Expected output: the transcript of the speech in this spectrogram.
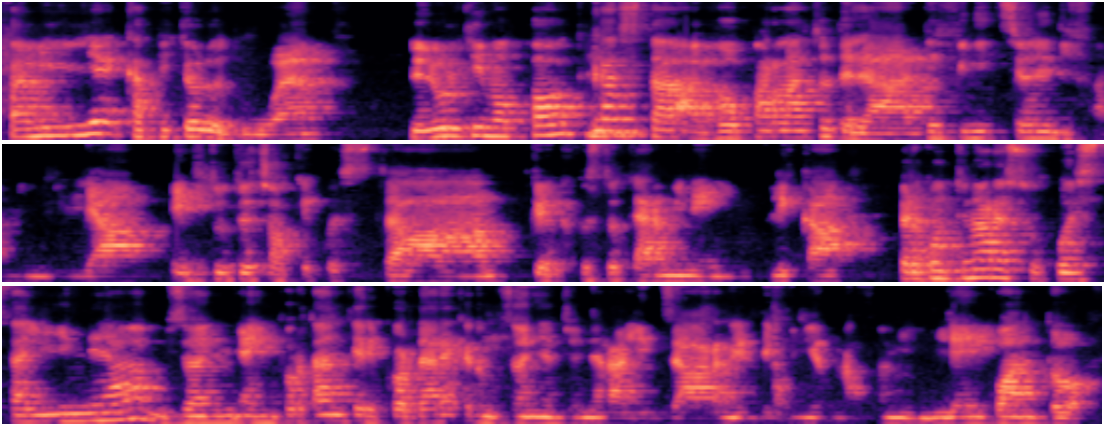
Famiglie, capitolo 2. Nell'ultimo podcast avevo parlato della definizione di famiglia e di tutto ciò che, questa, che questo termine implica. Per continuare su questa linea bisogna, è importante ricordare che non bisogna generalizzare nel definire una famiglia, in quanto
